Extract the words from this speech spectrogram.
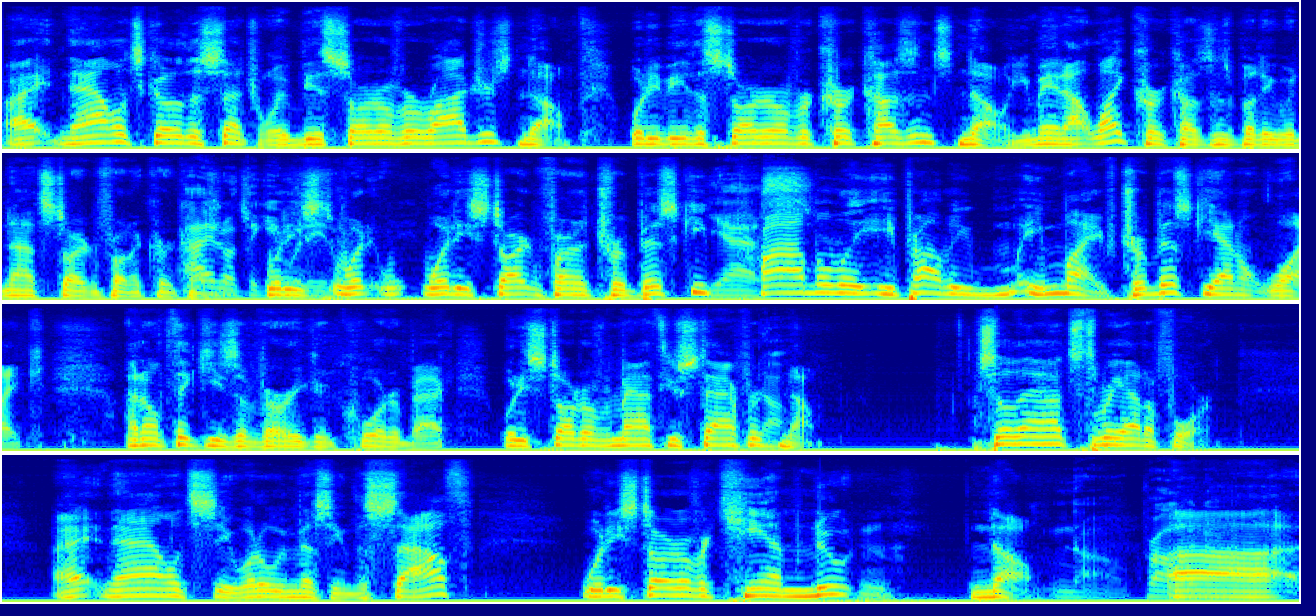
All right, now let's go to the Central. Would he be the starter over Rodgers? No. Would he be the starter over Kirk Cousins? No. You may not like Kirk Cousins, but he would not start in front of Kirk Cousins. I don't think he would would he, either. would, would he start in front of Trubisky? Yes. Probably. He probably he might. Trubisky, I don't like. I don't think he's a very good quarterback. Would he start over Matthew Stafford? No. So that's three out of four. All right, now let's see. What are we missing? The South. Would he start over Cam Newton? No. No. Probably. Uh,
